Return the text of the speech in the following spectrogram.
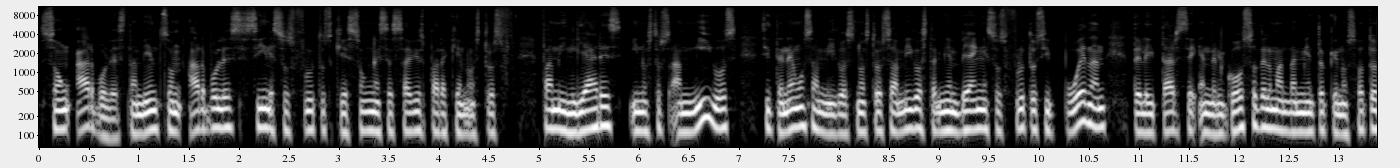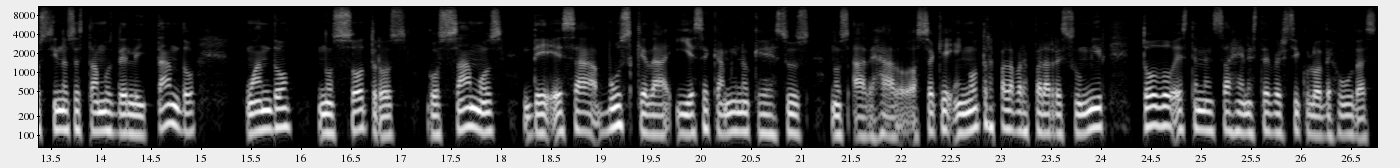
son árboles, también son árboles sin esos frutos que son necesarios para que nuestros familiares y nuestros amigos, si tenemos amigos, nuestros amigos también vean esos frutos y puedan deleitarse en el gozo del mandamiento que nosotros sí nos estamos deleitando cuando nosotros gozamos de esa búsqueda y ese camino que Jesús nos ha dejado. O sea que en otras palabras, para resumir todo este mensaje en este versículo de Judas,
